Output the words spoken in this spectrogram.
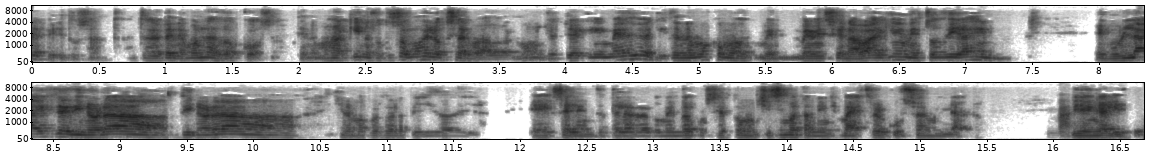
el Espíritu Santo. Entonces tenemos las dos cosas. Tenemos aquí, nosotros somos el observador, ¿no? Yo estoy aquí en medio y aquí tenemos como, me, mencionaba alguien en estos días en, un live de Dinora, Dinora, que no me acuerdo el apellido de ella. Es excelente, te la recomiendo, por cierto, muchísimo. También es maestro del curso de milagro. Bien, Galicia.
